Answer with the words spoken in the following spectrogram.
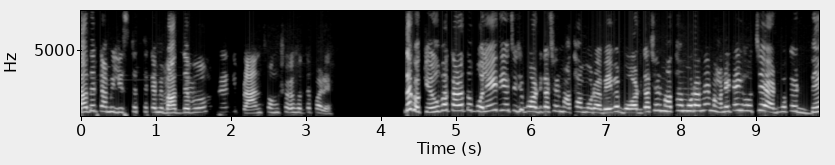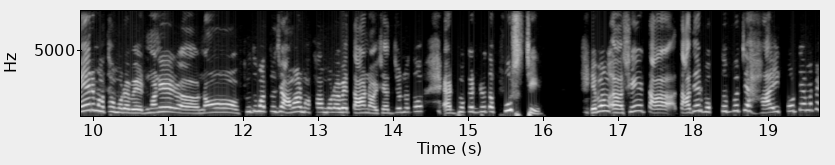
তাদেরকে আমি লিস্টের থেকে আমি বাদ দেবো। প্রাণ সংশয় হতে পারে? দেখো কেউ বা কারা তো বলেই দিয়েছে যে বট গাছের মাথা মোড়াবে। এবার বট গাছের মাথা মোড়াবে মানেটাই হচ্ছে অ্যাডভোকেট দের মাথা মোড়াবে। মানে ন শুধুমাত্র যে আমার মাথা মোড়াবে তা নয় যার জন্য তো অ্যাডভোকেটরা তো ফুসছে। এবং সে তা- তাদের বক্তব্য হচ্ছে হাইকোর্টে আমাকে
